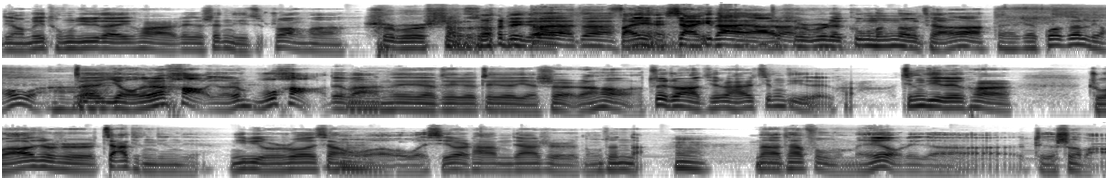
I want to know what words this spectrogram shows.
你要没同居在一块儿，这个身体状况 是不是适合这个对对繁衍下一代啊？是不是这功能更强啊？对，这郭哥聊过啊。对，有的人好，有的人不好，对吧？那个，这个，这个也是。然后最重要，其实还是经济这一块儿。经济这一块儿，主要就是家庭经济。你比如说，像我，我媳妇儿他们家是农村的，嗯，那他父母没有这个这个社保，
